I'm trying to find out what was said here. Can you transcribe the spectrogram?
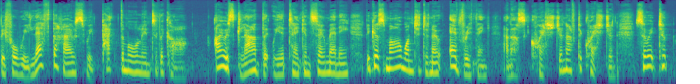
Before we left the house, we packed them all into the car. I was glad that we had taken so many because Ma wanted to know everything and asked question after question, so it took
